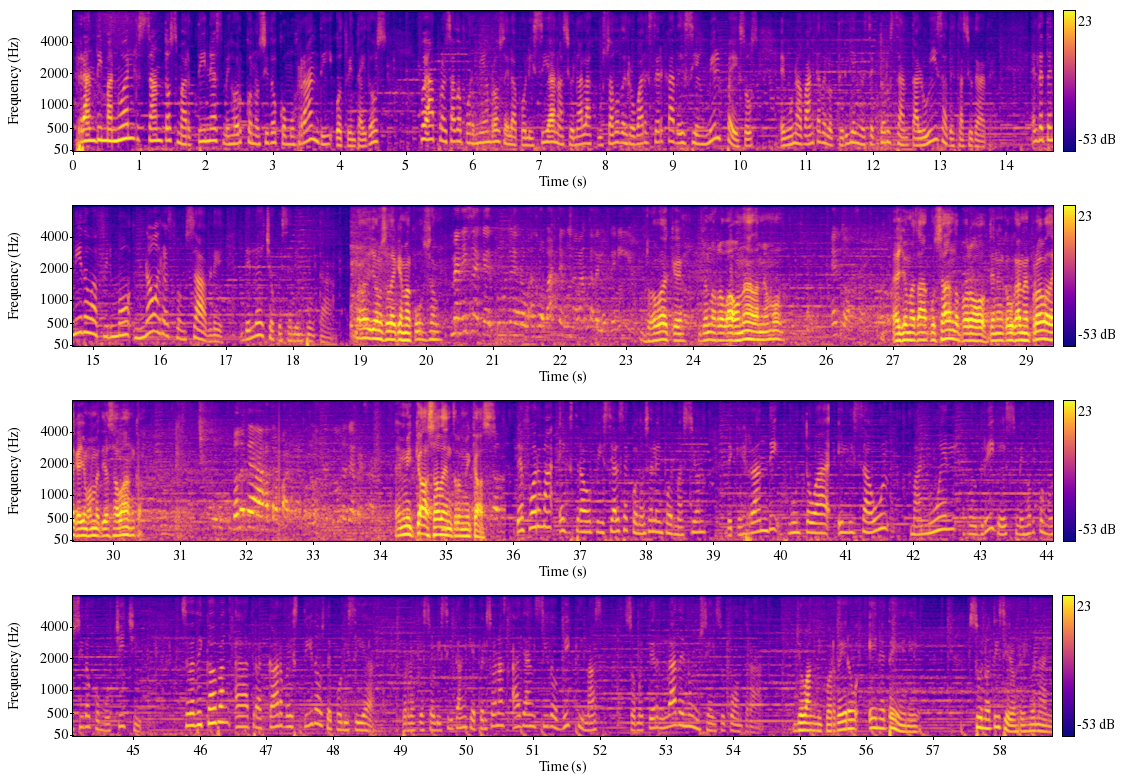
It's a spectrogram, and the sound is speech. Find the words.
Randy Manuel Santos Martínez, mejor conocido como Randy o 32, fue apresado por miembros de la Policía Nacional acusado de robar cerca de 100 mil pesos en una banca de lotería en el sector Santa Luisa de esta ciudad. El detenido afirmó no es responsable del hecho que se le imputa. No, yo no sé de qué me acusan. Me dice que tú te robaste en una banca de lotería. ¿Robar qué? Yo no he robado nada, mi amor. Entonces, Ellos me están acusando, pero tienen que buscarme pruebas de que yo me metí a esa banca. ¿dónde te atraparon? ¿Dónde, dónde te apresaron? En mi casa, adentro, en mi casa. De forma extraoficial se conoce la información de que Randy junto a Elisaúl Manuel Rodríguez, mejor conocido como Chichi, se dedicaban a atracar vestidos de policía, por lo que solicitan que personas hayan sido víctimas someter la denuncia en su contra. Giovanni Cordero, NTN, su noticiero regional.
